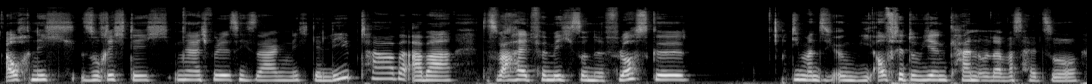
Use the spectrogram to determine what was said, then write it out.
auch nicht so richtig, na, ich würde jetzt nicht sagen, nicht gelebt habe, aber das war halt für mich so eine Floskel, die man sich irgendwie auftätowieren kann oder was halt so,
